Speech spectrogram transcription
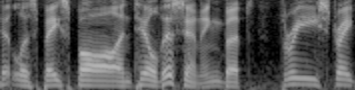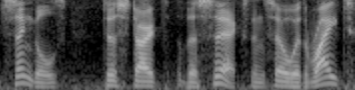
Hitless baseball until this inning, but three straight singles to start the sixth. And so with Wright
